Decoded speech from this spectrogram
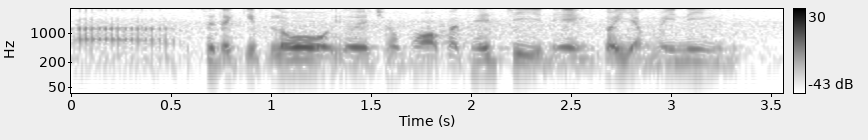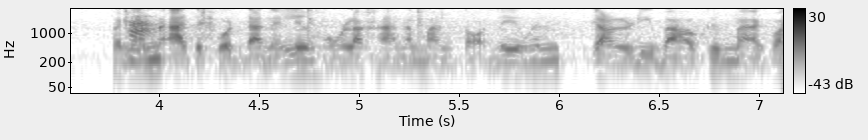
เออเศรษฐกิจโลกโดยเฉพาะประเทศจีนเองก็ยังไม่นิ่ง เพราะฉะนั้นมันอาจจะกดดันในเรื่องของราคาน้ำมันต่อเนื่องเพราะฉะนั้นการรีบาวด์ขึ้นมาก็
